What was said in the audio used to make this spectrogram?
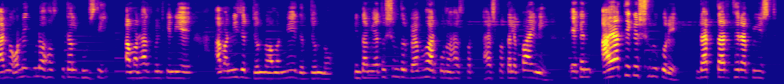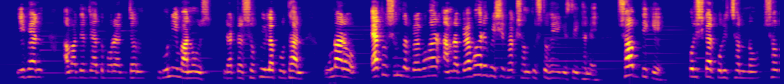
আমি অনেকগুলো হসপিটাল ঘুরছি, আমার হাজবেন্ডকে নিয়ে, আমার নিজের জন্য, আমার মেয়েদের জন্য। কিন্তু আমি এত সুন্দর ব্যবহার কোনো হাসপাতালে পাইনি। এখানে, আয়া থেকে শুরু করে ডাক্তার, থেরাপিস্ট, ইভেন আমাদের যে এত বড় একজন গুণী মানুষ, ডাক্তার শফিউল্লাহ প্রধান ওনারও এত সুন্দর ব্যবহার, আমরা ব্যবহারে বেশিরভাগ সন্তুষ্ট হয়ে গেছি এখানে। সব দিকে পরিষ্কার, পরিচ্ছন্ন, সব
